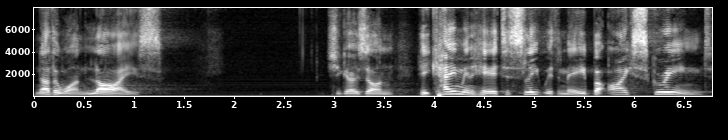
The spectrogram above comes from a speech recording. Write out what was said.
Another one, lies. She goes on, He came in here to sleep with me, but I screamed.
